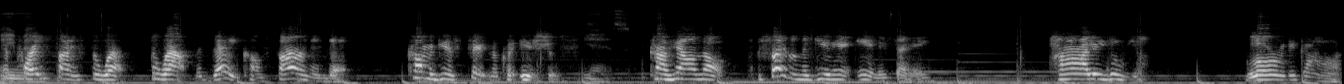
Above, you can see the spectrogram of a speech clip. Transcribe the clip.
And Amen. pray things throughout throughout the day concerning that. Come against technical issues. Yes. Because y'all know Satan to get in anything. Hallelujah. Glory to God.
